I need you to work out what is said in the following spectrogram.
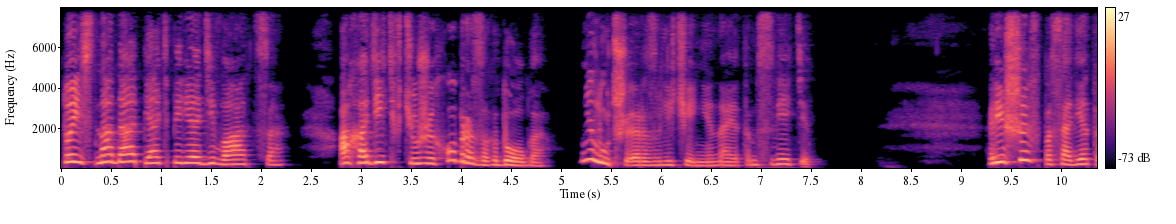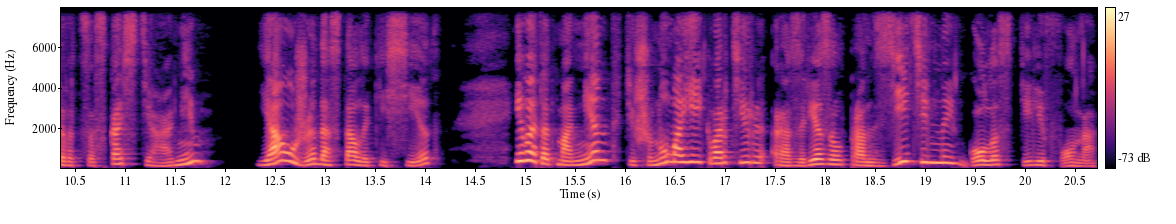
То есть надо опять переодеваться, а ходить в чужих образах долго – не лучшее развлечение на этом свете. Решив посоветоваться с костями, я уже достала кисет, и в этот момент тишину моей квартиры разрезал пронзительный голос телефона.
